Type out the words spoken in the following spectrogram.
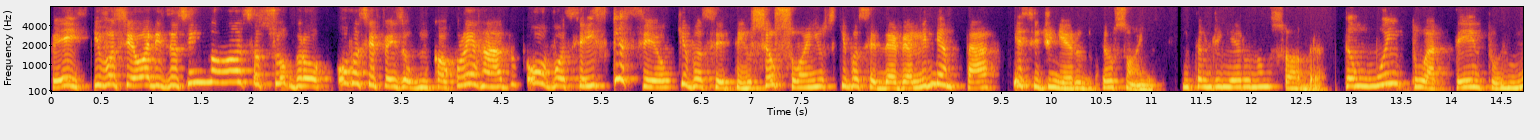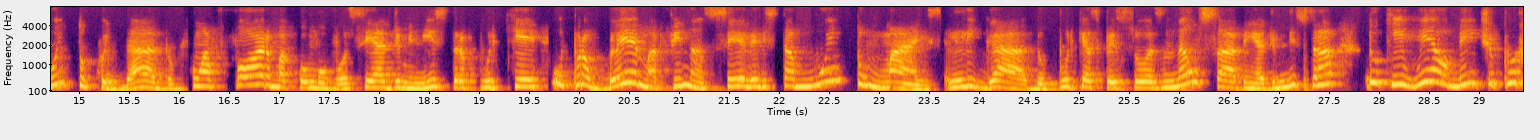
fez, e você olha e diz assim: nossa, sobrou. Ou você fez algum cálculo errado, ou você esqueceu que você tem os seus sonhos, que você deve alimentar esse dinheiro dos seus sonhos. Então, dinheiro não sobra. Então, muito atento e muito cuidado com a forma como você administra, porque o problema financeiro ele está muito mais ligado porque as pessoas não sabem administrar do que realmente por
